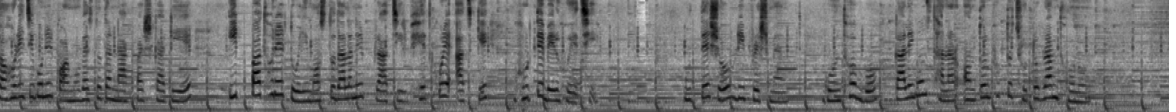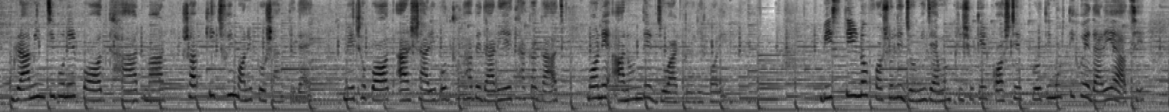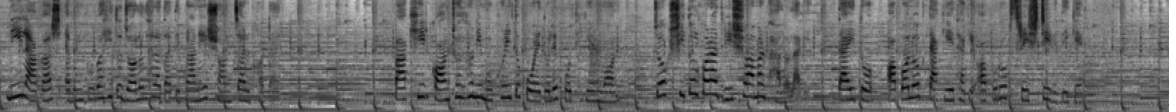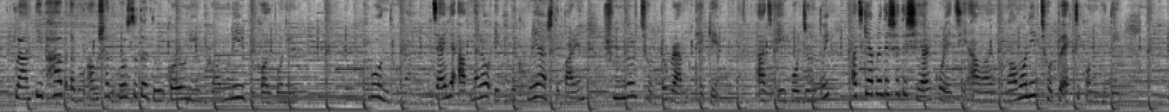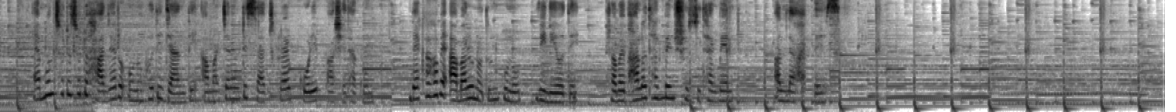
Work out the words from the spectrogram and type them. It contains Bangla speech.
শহরে জীবনের কর্মব্যস্ততার নাগপাশ কাটিয়ে ইট পাথরের তৈরি মস্ত দালানের প্রাচীর ভেদ করে আজকে ঘুরতে বের হয়েছি। উদ্দেশ্য রিফ্রেশমেন্ট গন্তব্য কালীগঞ্জ থানার অন্তর্ভুক্ত ছোট্টগ্রাম ধনুন। গ্রামীণ জীবনের পথ, ঘাট, মাঠ সব কিছুই মনে প্রশান্তি দেয়। মেঠো পথ আর সারিবদ্ধভাবে দাঁড়িয়ে থাকা গাছ মনে আনন্দের জোয়ার তৈরি করে। বিস্তীর্ণ ফসলি জমি যেমন কৃষকের কষ্টের প্রতিমূর্তি হয়ে দাঁড়িয়ে আছে, নীল আকাশ এবং প্রবাহিত জলধারা তাতে প্রাণের সঞ্চার ঘটায়। পাখির কণ্ঠধ্বনি মুখরিত করে তোলে পথিকের মন। চোখ শীতল করা দৃশ্য আমার ভালো লাগে, তাই তো অপলক তাকিয়ে থাকি অপরূপ সৃষ্টির দিকে। ক্লান্তিভাব এবং অবসাদগ্রস্ততা দূরকরণে ভ্রমণের বিকল্প নেই। বন্ধুরা চাইলে আপনারাও এভাবে ঘুরে আসতে পারেন সুন্দর ছোট্ট গ্রাম থেকে। আজ এই পর্যন্তই। আজকে আপনাদের সাথে শেয়ার করেছি আমার ভ্রমণের ছোট্ট একটি অনুভূতি। এমন ছোট ছোট হাজারো অনুভূতি জানতে আমার চ্যানেলটি সাবস্ক্রাইব করে পাশে থাকুন। দেখা হবে আবারও নতুন কোনো ভিডিওতে সবাই ভালো থাকবেন, সুস্থ থাকবেন। আল্লাহ হাফেজ।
